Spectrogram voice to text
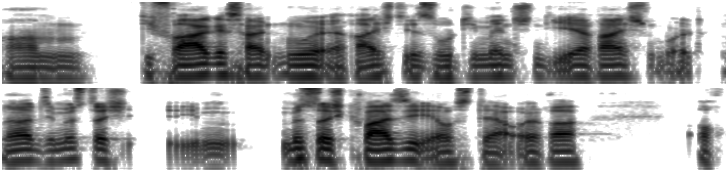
Ähm, die Frage ist halt nur, erreicht ihr so die Menschen, die ihr erreichen wollt? Ne? Also ihr müsst euch, müsst euch quasi aus der eurer, auch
